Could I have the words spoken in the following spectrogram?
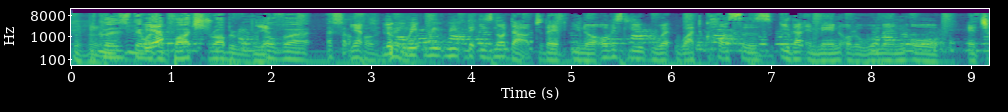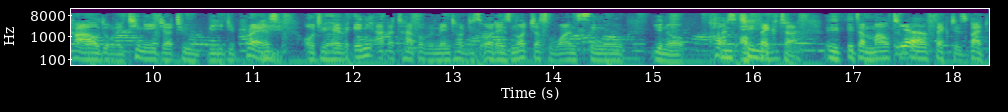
Mm-hmm. because there was Yeah. a botched robbery Yeah. over a cell Yeah. phone. Look, we, we, we, there is no doubt that, you know, obviously what causes either a man or a woman or a child or a teenager to be depressed or to have any other type of a mental disorder is not just one single, you know, cause Continued. or factor. It, it's a multiple Yeah. factors, but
